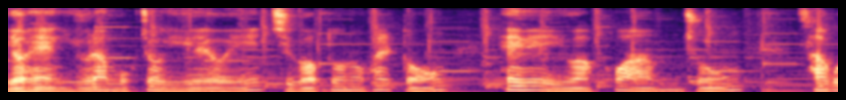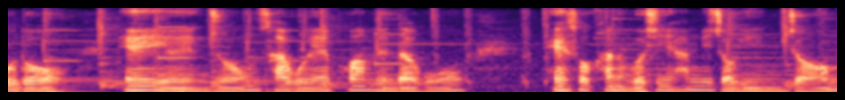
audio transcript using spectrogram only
여행, 유람 목적 이외의 직업 또는 활동, 해외 유학 포함 중 사고도 해외여행 중 사고에 포함된다고 해석하는 것이 합리적인 점.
